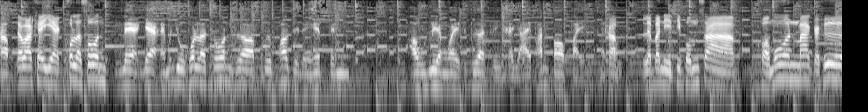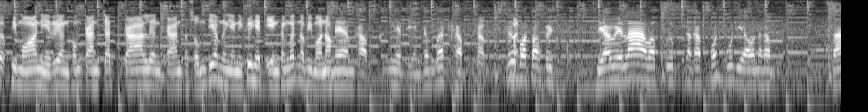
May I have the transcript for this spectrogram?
ครับแต่ว่าแค่แยกคนละโซนแยกแยกให้มันอยู่คนละโซนเพื่อเพื่อเพ่อสิได้เฮ็ดเป็นเอาเลี้ยงไว้เพื่อสิขยายพันธุ์ต่อไปนะคครัรับบและบัดนี้ที่ผมทราบข้อมูลมาก็คือพี่หมอนี่เรื่องของการจัดการเรื่องการผสมเทียมเรื่องอย่างนี้คือเฮ็ดเองทั้งหมดเนาะพี่หมอเนาะแม่นครับเฮ็ดเองทั้งเบิดครับครับคือบ่ต้องไปเสียเวลาว่าปึ๊บนะครับคนผู้เดียวนะครับ สา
